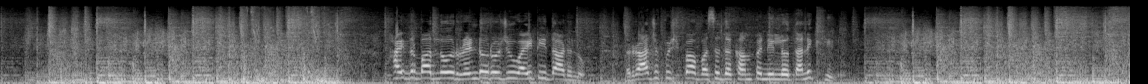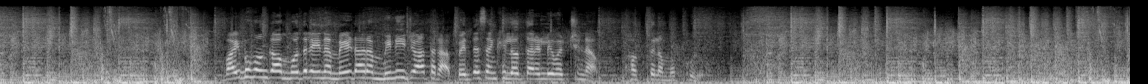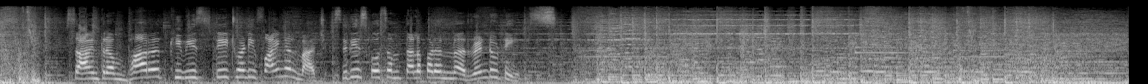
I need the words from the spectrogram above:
హైదరాబాద్లో రెండో రోజు ఐటీ దాడులు. రాజపుష్ప వసద కంపెనీల్లో తనిఖీలు. వైభవంగా మొదలైన మేడారం మినీ జాతర పెద్ద సంఖ్యలో తరలివచ్చిన భక్తుల మొక్కులు. సాయంత్రం Bharat Kiwis T twenty final match series కోసం తలపడనున్న రెండు టీమ్స్.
